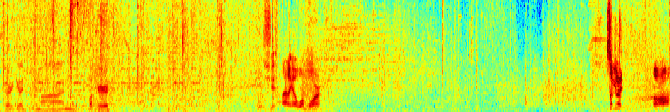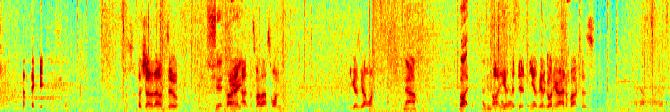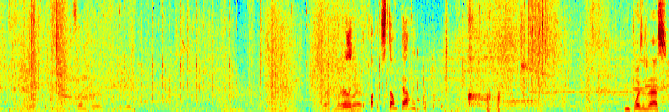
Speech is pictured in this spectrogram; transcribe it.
Very good. Come on, motherfucker. Shit. I got one more. Suck it! Oh. I shot it out too. Shit. Alright, Alright. uh, that's my last one. You guys got one? Nah. But, I think. Oh, you guys, did. you guys gotta go in your item boxes. I got them. I got some. For whatever, Really? whatever. The fucking stump got me. I'm poison his ass.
